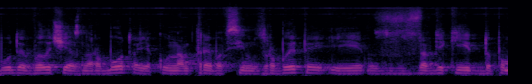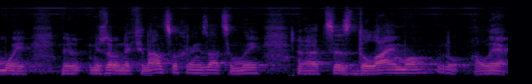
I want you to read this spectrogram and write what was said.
буде величезна робота, яку нам треба всім зробити, і завдяки допомоги міжнародних фінансових організацій ми е, це здолаємо. Ну але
